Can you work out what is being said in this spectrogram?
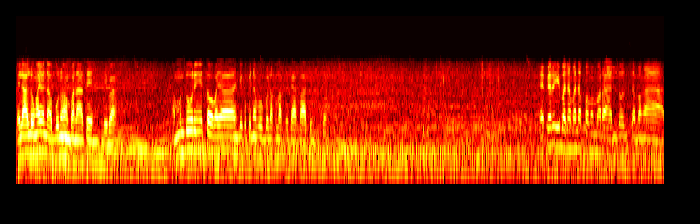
Eh lalo ngayon, naabunuhan pa natin. di ba? Ang mundo rin ito, kaya hindi ko pinabubulaklak ikakatins ko. Eh pero iba naman ang pamamaraan doon sa mga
